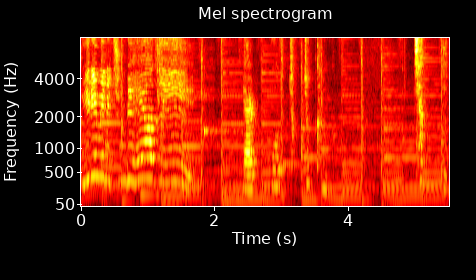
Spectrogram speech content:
미리미리 준비해야지. 얇고 촉촉한 거. 착붙.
